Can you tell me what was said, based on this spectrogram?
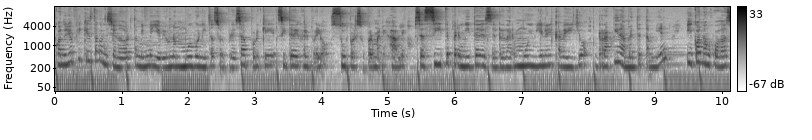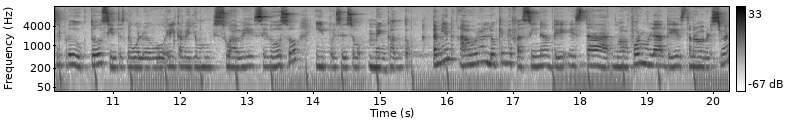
Cuando yo apliqué este acondicionador también me llevé una muy bonita sorpresa porque sí te deja el pelo súper súper manejable. O sea, sí te permite desenredar muy bien el cabello rápidamente también. Y cuando enjuagas el producto sientes luego luego el cabello muy suave, sedoso y pues eso me encantó. También ahora lo que me fascina de esta nueva fórmula, de esta nueva versión,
